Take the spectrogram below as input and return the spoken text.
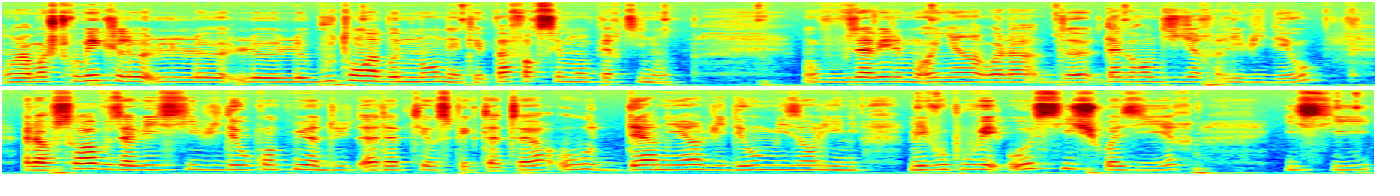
moi, je trouvais que le, bouton abonnement n'était pas forcément pertinent. Vous avez le moyen voilà, d'agrandir les vidéos. Alors soit vous avez ici vidéo contenu adapté aux spectateurs ou dernière vidéo mise en ligne. Mais vous pouvez aussi choisir ici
